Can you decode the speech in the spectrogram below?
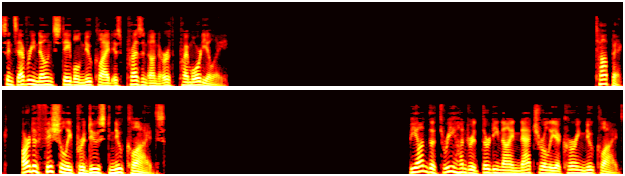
since every known stable nuclide is present on Earth primordially. Artificially produced nuclides Beyond the 339 naturally occurring nuclides,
